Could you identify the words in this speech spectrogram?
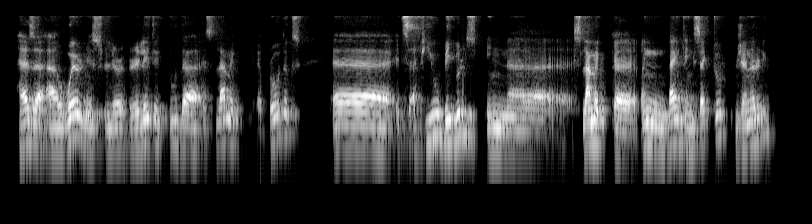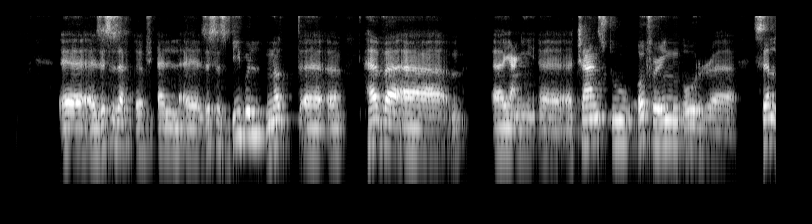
has awareness related to the Islamic products. it's a few people in Islamic in banking sector generally. this is a, a, a, this is people not have a, a, a, chance to offering or sell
